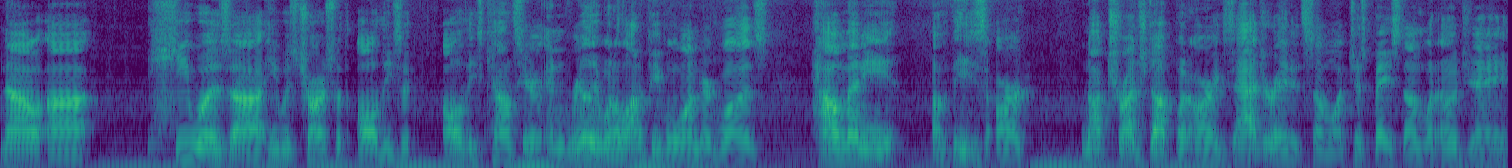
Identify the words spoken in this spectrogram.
Now, uh, he was uh, he was charged with all these all these counts here, and really, what a lot of people wondered was how many of these are not trudged up, but are exaggerated somewhat, just based on what OJ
